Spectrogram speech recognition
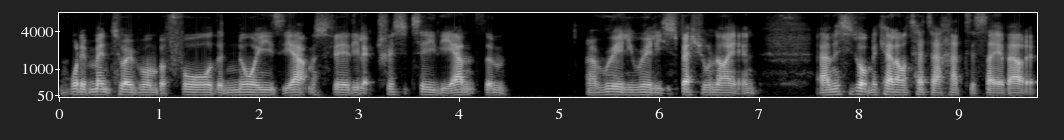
What it meant to everyone before the noise, the atmosphere, the electricity, the anthem. A really, really special night, and um, this is what Mikel Arteta had to say about it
